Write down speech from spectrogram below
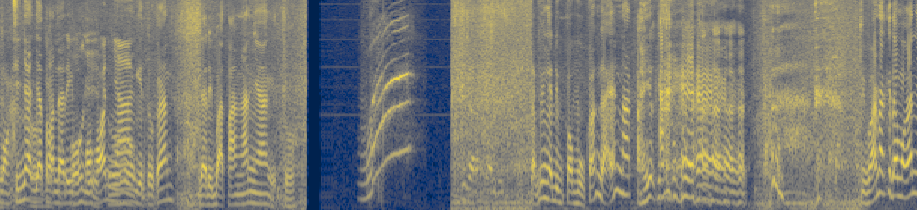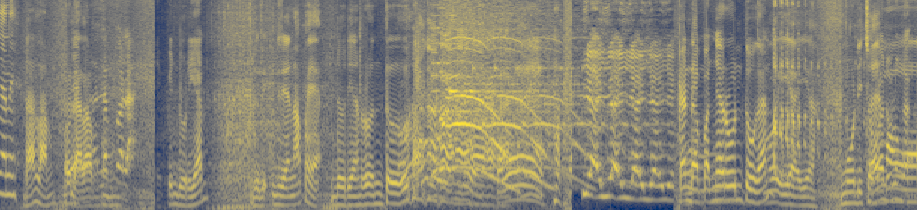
maksudnya jatuhan dari Oh, gitu. pohonnya gitu. kan, dari batangannya gitu. Tapi nggak dibuka-buka, nggak enak. Ayo kita Di mana kita makannya nih? dalam. Oh, dalam. Pin durian, Duri- Durian apa ya? durian runtuh. Iya iya iya iya iya. kan dapatnya runtuh kan? Oh iya iya. Mau dicoba Saya dulu mau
